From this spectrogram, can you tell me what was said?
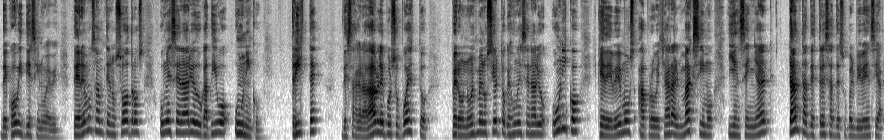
de COVID-19. Tenemos ante nosotros un escenario educativo único, triste, desagradable por supuesto, pero no es menos cierto que es un escenario único que debemos aprovechar al máximo y enseñar tantas destrezas de supervivencia,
